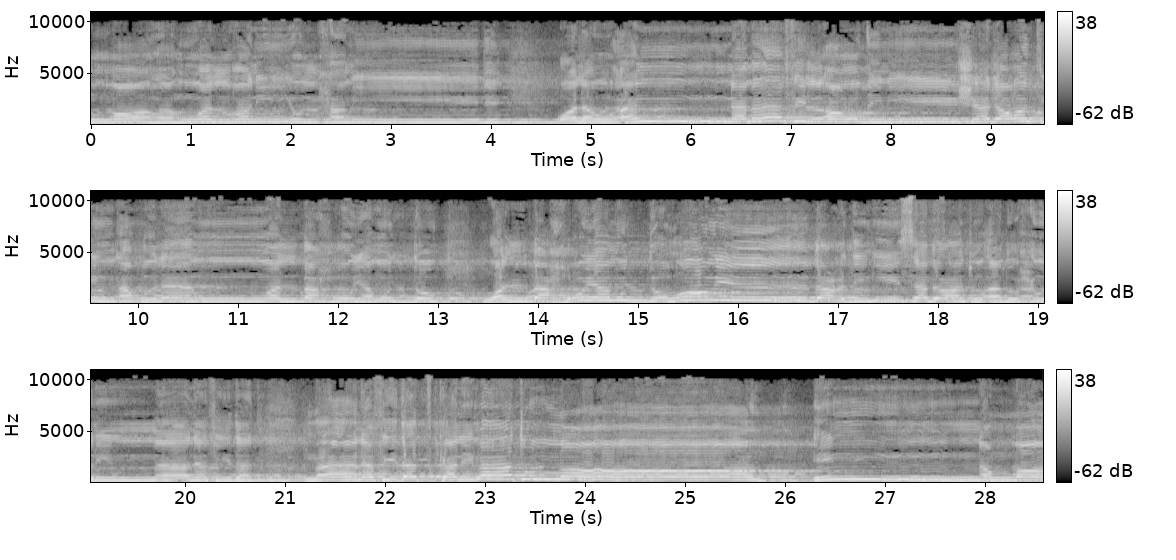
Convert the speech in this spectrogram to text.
الله هو الغني الحميد ولو أن ما في الأرض من شجرة أقلام والبحر يمده والبحر يمده من بعده سبعة أبحر ما نفدت ما نفدت كلمات الله إن الله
